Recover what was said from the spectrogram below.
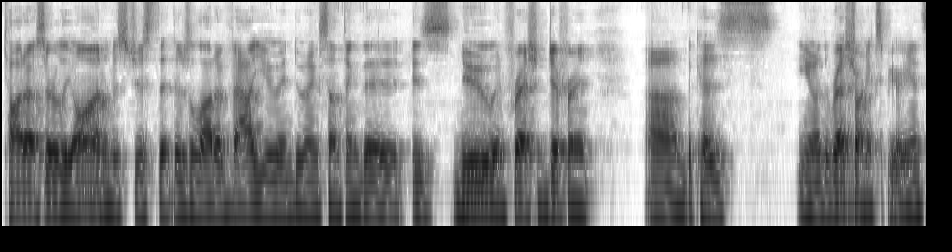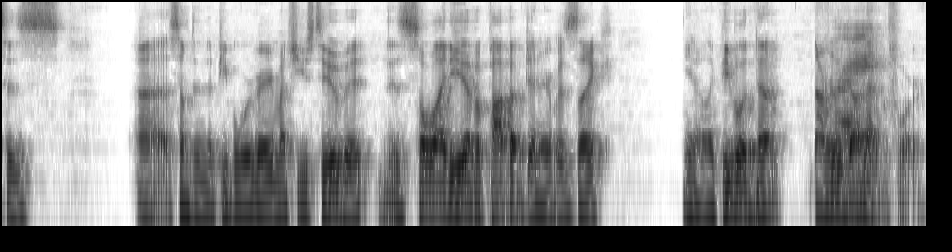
taught us early on was just that there's a lot of value in doing something that is new and fresh and different um, because you know the restaurant experience is uh, something that people were very much used to. But this whole idea of a pop-up dinner was like you know like people had not, not really right. done that before.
